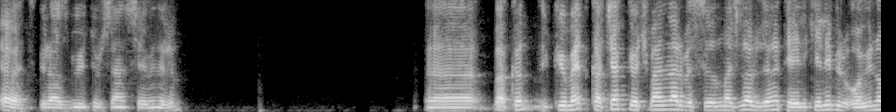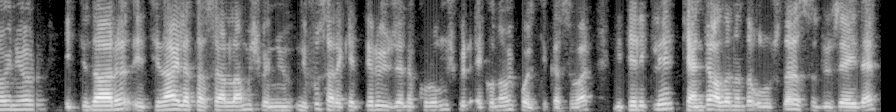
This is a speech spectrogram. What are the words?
Evet, biraz büyütürsen sevinirim. Ee, bakın hükümet kaçak göçmenler ve sığınmacılar üzerine tehlikeli bir oyun oynuyor. İktidarı itinayla tasarlanmış ve nüfus hareketleri üzerine kurulmuş bir ekonomi politikası var. Nitelikli kendi alanında uluslararası düzeyde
